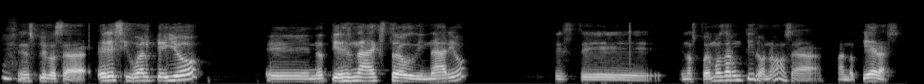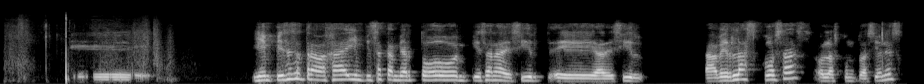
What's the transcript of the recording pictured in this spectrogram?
¿Sí me explico? O sea, eres igual que yo, eh, no tienes nada extraordinario, este, nos podemos dar un tiro, ¿no? O sea, cuando quieras. Eh, y empiezas a trabajar y empieza a cambiar todo, empiezan a decir, a decir, a ver las cosas o las puntuaciones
